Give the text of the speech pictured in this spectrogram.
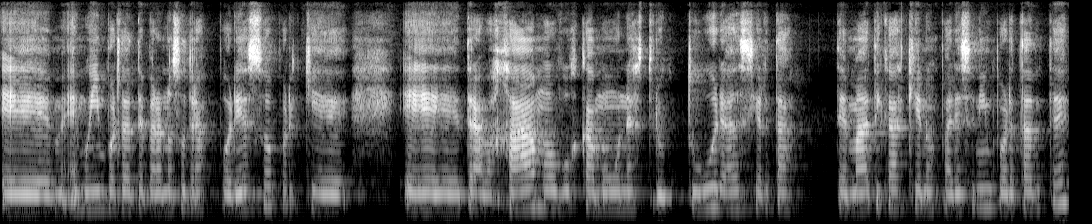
em, es muy importante para nosotras por eso, porque eh, trabajamos, buscamos una estructura, ciertas temáticas que nos parecen importantes,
